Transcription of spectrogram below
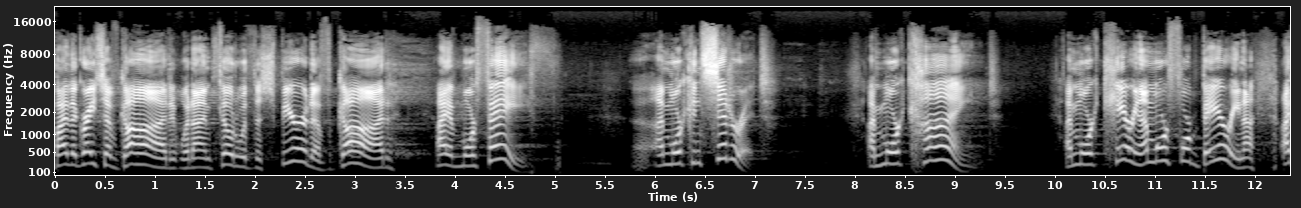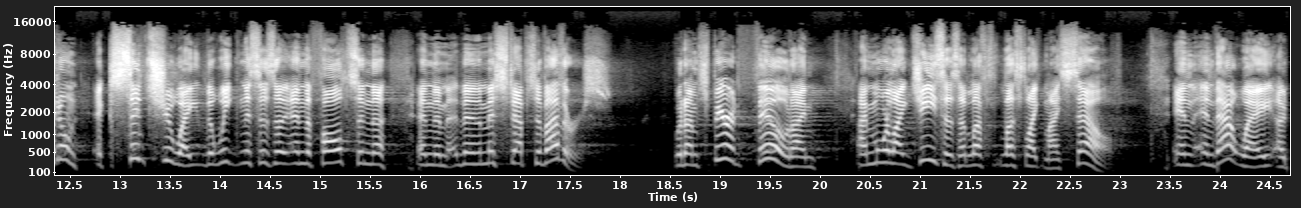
by the grace of God, when I'm filled with the Spirit of God, I have more faith. Uh, I'm more considerate. I'm more kind. I'm more caring. I'm more forbearing. I, I don't accentuate the weaknesses and the faults and the, and the, the missteps of others. When I'm spirit filled, I'm, I'm more like Jesus and less, less like myself. And, and that way, a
